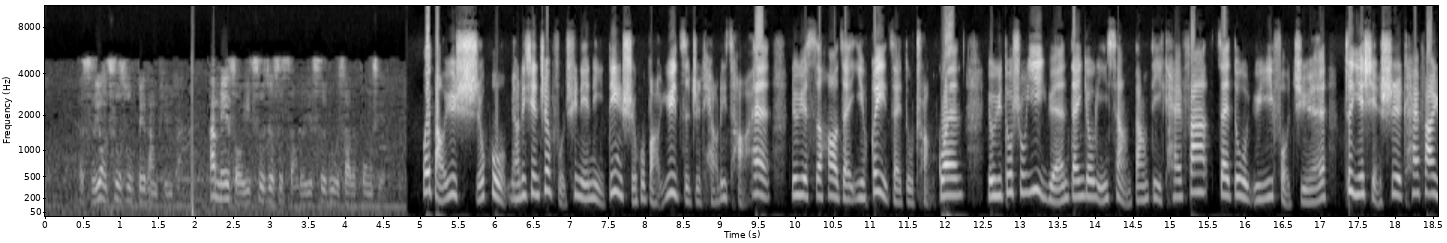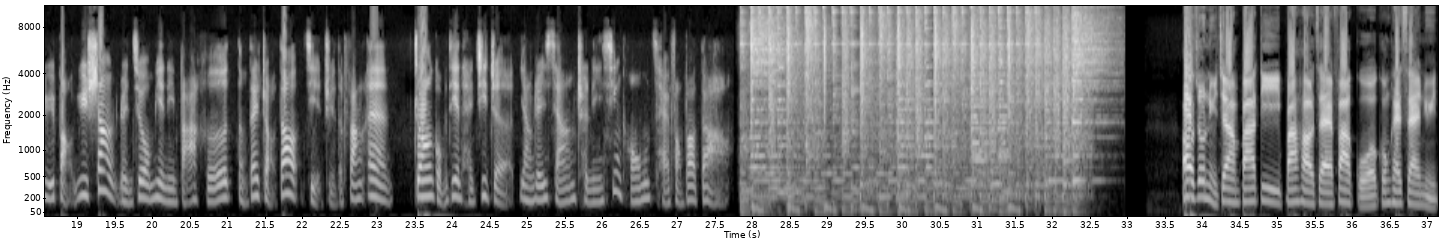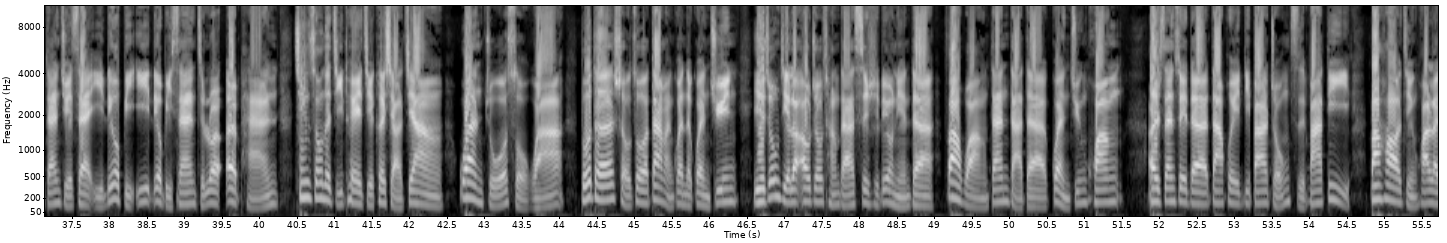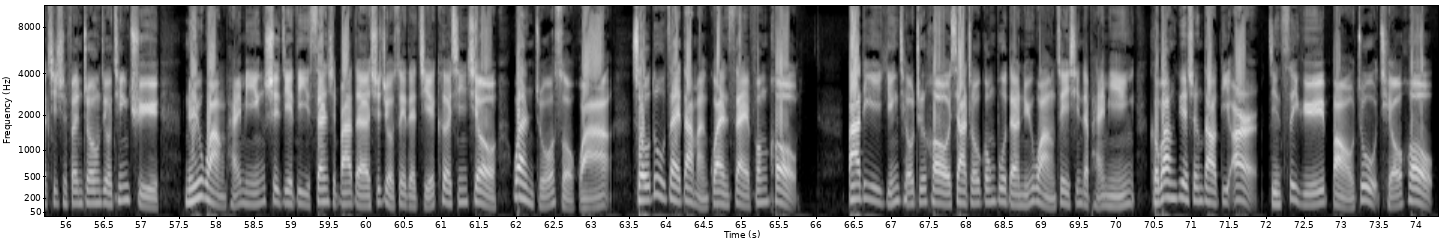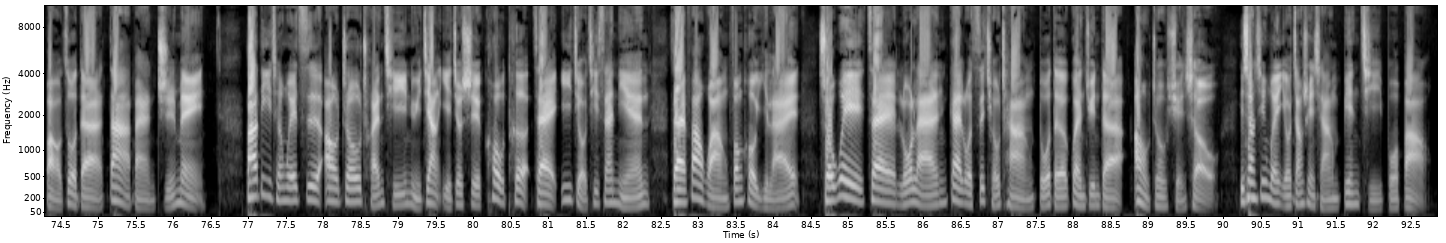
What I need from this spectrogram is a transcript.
使用次数非常频繁。它每走一次就是少了一次路杀的风险。为保育石虎，苗栗县政府去年拟定石虎保育自治条例草案，六月四号在议会再度闯关。由于多数议员担忧影响当地开发，再度予以否决。这也显示开发与保育上仍旧面临拔河，等待找到解决的方案。中央广播电台记者杨仁祥、陈林信宏采访报道。澳洲女将巴蒂八号在法国公开赛女单决赛以六比一、六比三直落二盘，轻松的击退捷克小将万卓索娃，夺得首座大满贯的冠军，也终结了澳洲长达四十六年的法网单打的冠军荒。二十三岁的大会第八种子巴蒂八号仅花了七十分钟就轻取女网排名世界第三十八的十九岁的捷克新秀万卓索华，首度在大满贯赛封后。巴蒂赢球之后，下周公布的女网最新的排名，渴望跃升到第二，仅次于保住球后宝座的大阪直美。巴蒂成为自澳洲传奇女将，也就是寇特，在一九七三年在法网封后以来，首位在罗兰盖洛斯球场夺得冠军的澳洲选手。以上新闻由张顺祥编辑播报。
